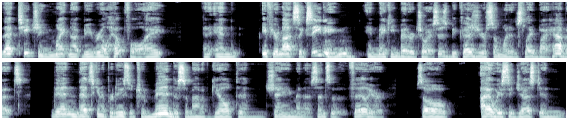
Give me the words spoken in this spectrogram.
that teaching might not be real helpful. I and and if you're not succeeding in making better choices because you're somewhat enslaved by habits, then that's going to produce a tremendous amount of guilt and shame and a sense of failure. So I always suggest in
